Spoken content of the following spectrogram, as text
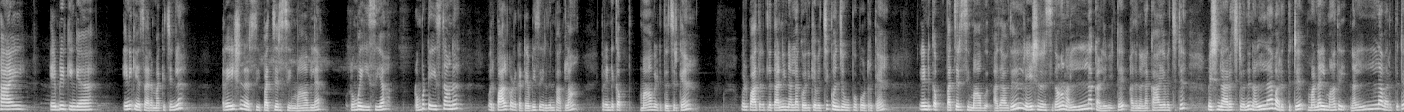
ஹாய் எப்படி இருக்கீங்க? இன்றைக்கி சார் அம்மா கிச்சனில் ரேஷன் அரிசி பச்சரிசி மாவில் ரொம்ப ஈஸியாக ரொம்ப டேஸ்ட்டான ஒரு பால் குழக்கட்டை எப்படி செய்கிறதுன்னு பார்க்கலாம். இப்போ ரெண்டு கப் மாவு எடுத்து வச்சுருக்கேன். ஒரு பாத்திரத்தில் தண்ணி நல்லா கொதிக்க வச்சு கொஞ்சம் உப்பு போட்டிருக்கேன். ரெண்டு கப் பச்சரிசி மாவு அதாவது ரேஷன் அரிசி தான் நல்லா கழுவிட்டு அதை நல்லா காய வச்சுட்டு மிஷினில் அரைச்சிட்டு வந்து நல்லா வறுத்துட்டு மணல் மாதிரி நல்லா வறுத்துட்டு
